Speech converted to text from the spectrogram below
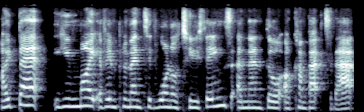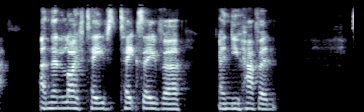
I bet you might have implemented one or two things and then thought, I'll come back to that. And then life takes takes over and you haven't.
